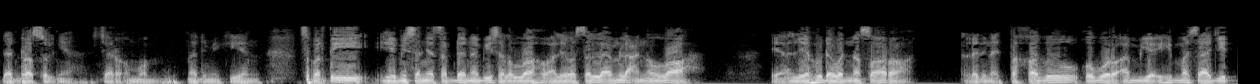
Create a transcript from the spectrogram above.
dan Rasulnya secara umum. Nah demikian. Seperti ya misalnya sabda Nabi Shallallahu Alaihi Wasallam, Allah ya al Yahuda wan Nasara alladzina ittakhadhu qubur masajid.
